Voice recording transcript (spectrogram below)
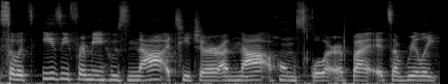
So it's easy for me, who's not a teacher, I'm not a homeschooler, but it's a really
